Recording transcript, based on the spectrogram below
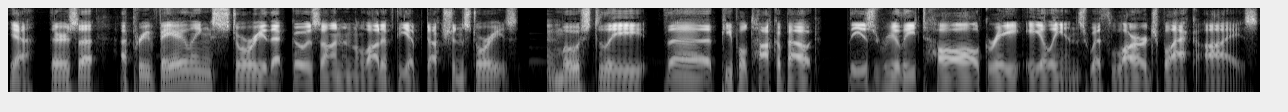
Yeah, there's a, a prevailing story that goes on in a lot of the abduction stories. Hmm. Mostly the people talk about these really tall gray aliens with large black eyes.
